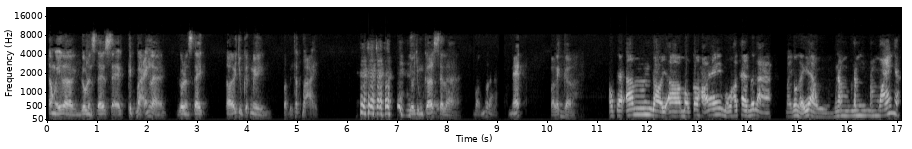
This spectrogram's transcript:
Tao nghĩ là Golden State sẽ kịch bản là Golden State tới chung kết miền và bị thất bại. Vô chung kết sẽ là vẫn là Net và Lakers ok um, rồi uh, một câu hỏi một câu hỏi thêm nữa là mày có nghĩ là năm năm năm ngoái nha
